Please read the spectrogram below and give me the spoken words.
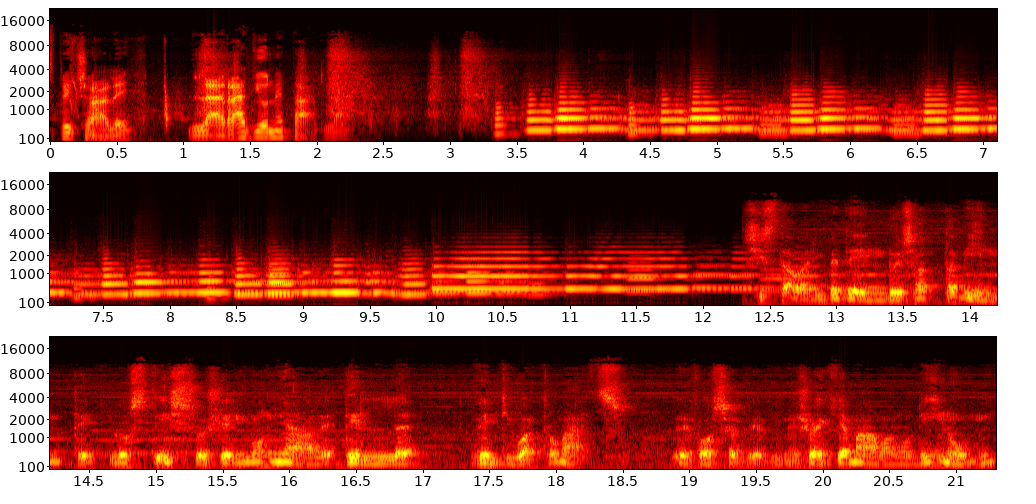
Speciale La radio ne parla. Si stava ripetendo esattamente lo stesso cerimoniale del 24 marzo delle fosse albertine, cioè chiamavano dei nomi,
